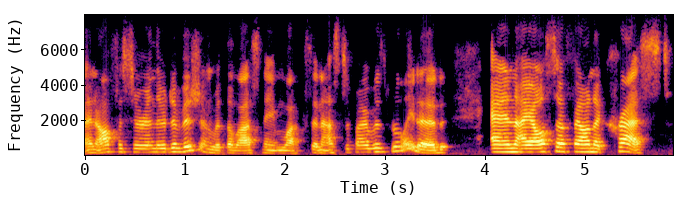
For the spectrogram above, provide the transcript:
an officer in their division with the last name Lux and asked if I was related. And I also found a crest,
